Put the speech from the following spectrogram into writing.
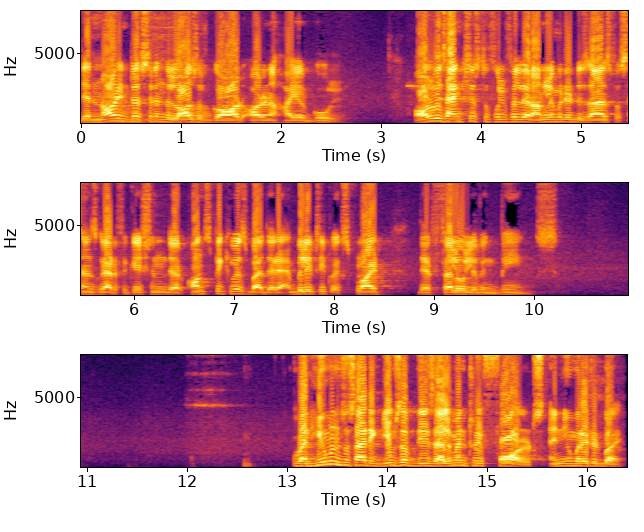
They are not interested in the laws of God or in a higher goal. Always anxious to fulfill their unlimited desires for sense gratification, they are conspicuous by their ability to exploit their fellow living beings. When human society gives up these elementary faults enumerated by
